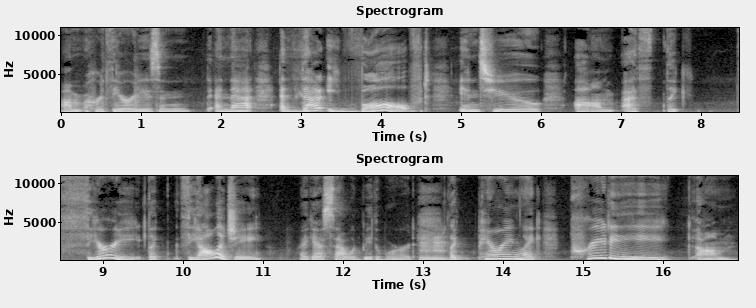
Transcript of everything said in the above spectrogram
um, her theories and and that and that evolved into um, a like theory, like theology. I guess that would be the word. Like pairing like pretty um,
